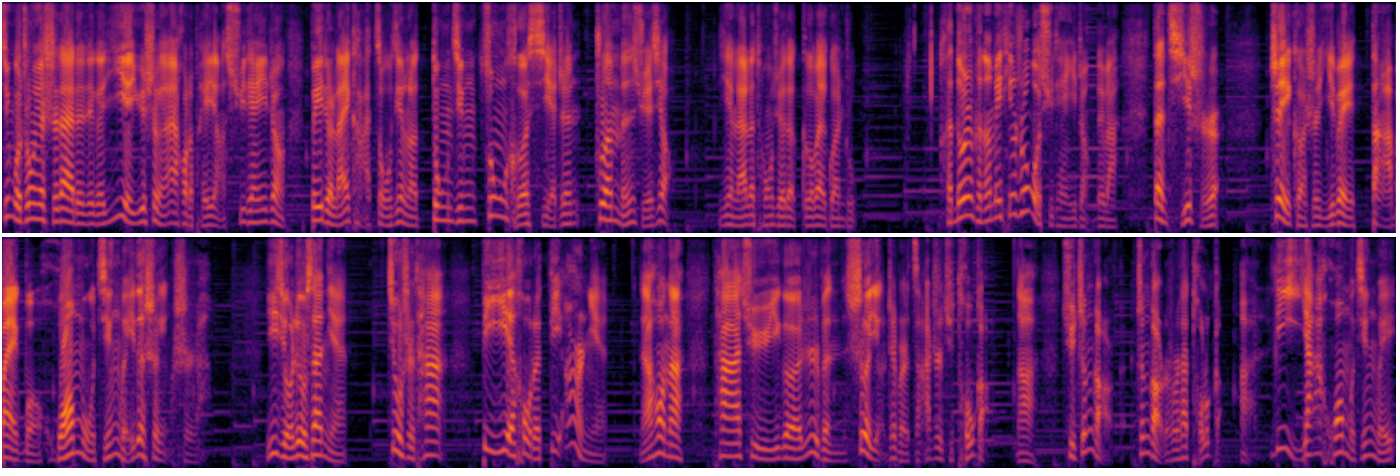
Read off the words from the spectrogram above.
经过中学时代的这个业余摄影爱好的培养，须田一正背着徕卡走进了东京综合写真专门学校，引来了同学的格外关注。很多人可能没听说过须田一正，对吧？但其实，这可是一位打败过荒木经惟的摄影师啊！一九六三年，就是他。毕业后的第二年，然后呢，他去一个日本摄影这本杂志去投稿啊，去征稿。征稿的时候，他投了稿啊，力压荒木经惟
